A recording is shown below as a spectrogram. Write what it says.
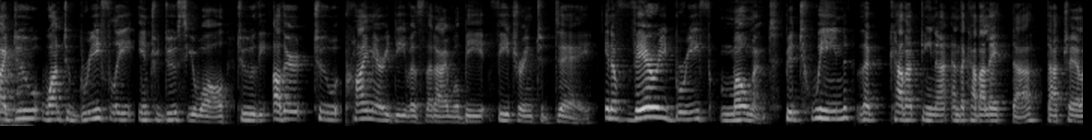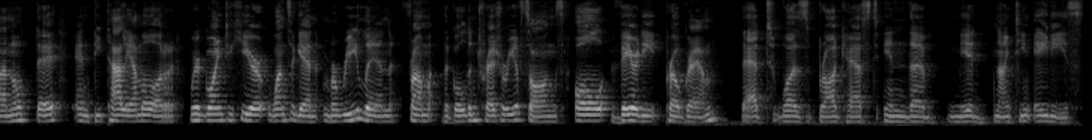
I do want to briefly introduce you all to the other two primary divas that I will be featuring today. In a very brief moment between the cavatina and the cabaletta, Tace la notte and Di tale amor, we're going to hear once again Mari Lyn from the Golden Treasury of Songs, all Verdi program that was broadcast in the mid 1980s.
